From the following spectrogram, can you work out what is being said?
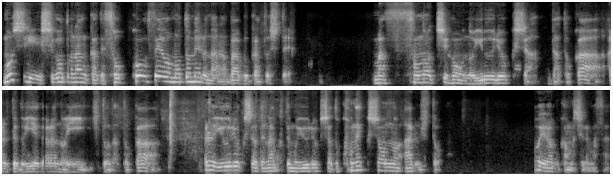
もし仕事なんかで即効性を求めるならば部下として、まあ、その地方の有力者だとかある程度家柄のいい人だとかあるいは有力者でなくても有力者とコネクションのある人を選ぶかもしれません。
